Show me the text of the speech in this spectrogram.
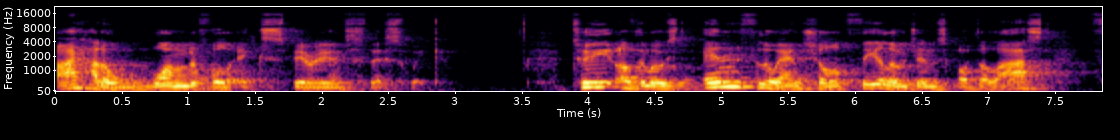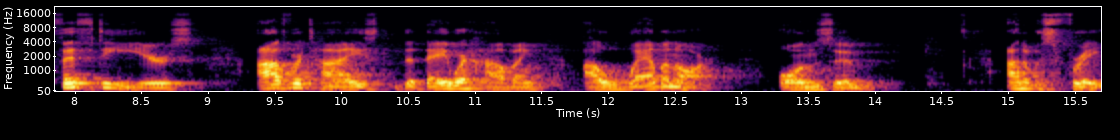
I had a wonderful experience this week. Two of the most influential theologians of the last 50 years advertised that they were having a webinar on Zoom. And it was free,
